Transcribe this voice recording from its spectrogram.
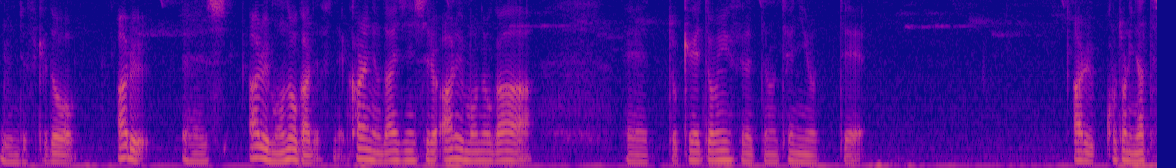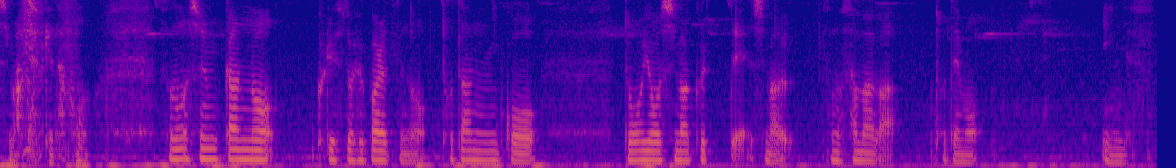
るんですけど、ある、えーしあるものがですね、彼の大事にしてるあるものが、えーっと、ケイト・ウィンスレットの手によって、あることになってしまうんですけども、その瞬間のクリストフ・パルツの途端にこう、動揺しまくってしまう、その様がとてもいいんです。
